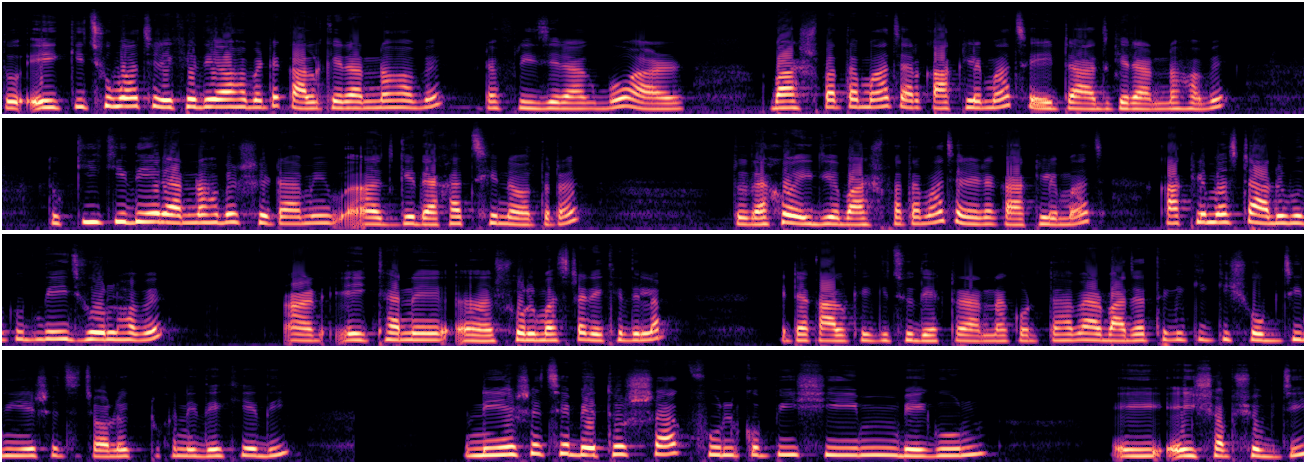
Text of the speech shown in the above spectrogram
তো এই কিছু মাছ রেখে দেওয়া হবে। এটা কালকে রান্না হবে। এটা ফ্রিজে রাখব। আর বাঁশপাতা মাছ আর কাকলে মাছ এইটা আজকে রান্না হবে। তো কি কি দিয়ে রান্না হবে সেটা আমি আজকে দেখাচ্ছি না অতটা। তো দেখো এই যে বাঁশপাতা মাছ আর এটা কাকলে মাছ। কাকলে মাছটা আলু বেগুন দিয়েই ঝোল হবে। আর এইখানে শোল মাছটা রেখে দিলাম। এটা কালকে কিছু দিয়ে একটা রান্না করতে হবে। আর বাজার থেকে কি কি সবজি নিয়ে এসেছে চলো একটুখানি দেখিয়ে দিই। নিয়ে এসেছে বেথর শাক, ফুলকপি, শিম, বেগুন, এই এই সব সবজি।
